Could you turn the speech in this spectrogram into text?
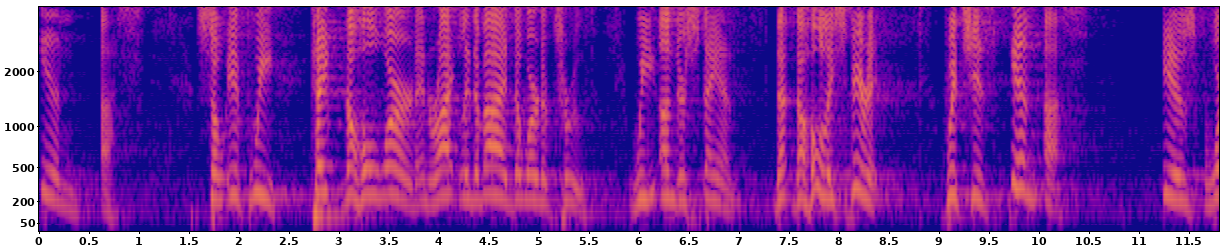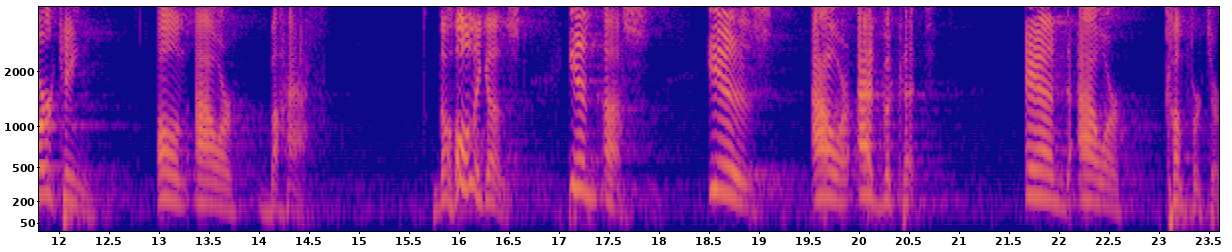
in us. So if we take the whole word and rightly divide the word of truth, we understand that the Holy Spirit, which is in us, is working on our behalf. The Holy Ghost in us is our advocate and our comforter,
